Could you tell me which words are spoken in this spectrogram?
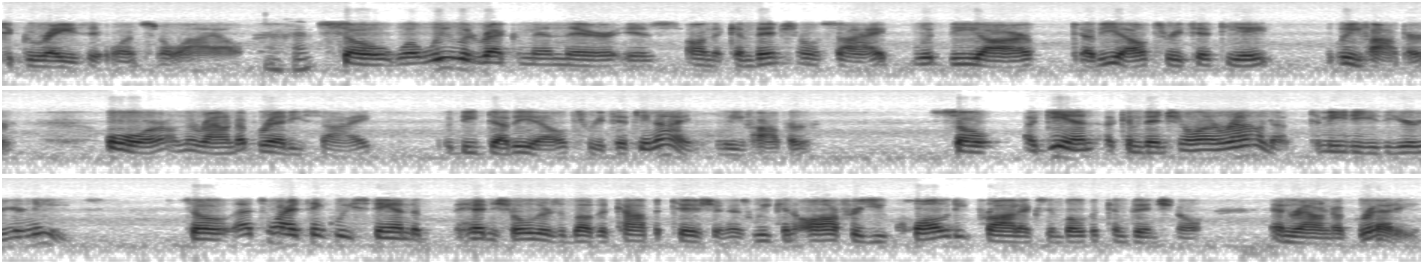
to graze it once in a while. Okay. So what we would recommend there is on the conventional side would be our WL 358 leafhopper, or on the Roundup Ready side would be WL 359 leafhopper. So again, a conventional on Roundup to meet either your needs. So that's why I think we stand head and shoulders above the competition as we can offer you quality products in both the conventional and Roundup Ready.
